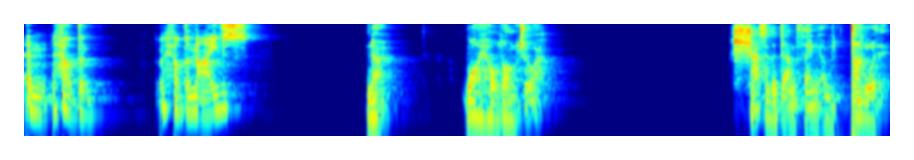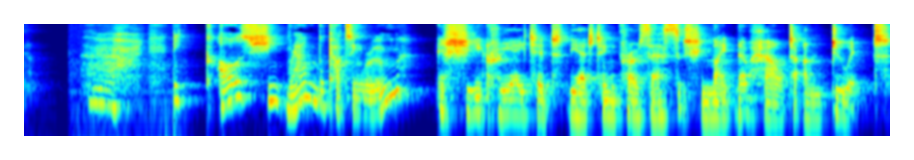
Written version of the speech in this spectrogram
and held the held the knives. No. Why hold on to her? Shatter the damn thing. I'm done with it. Because she ran the cutting room. If she created the editing process, she might know how to undo it.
